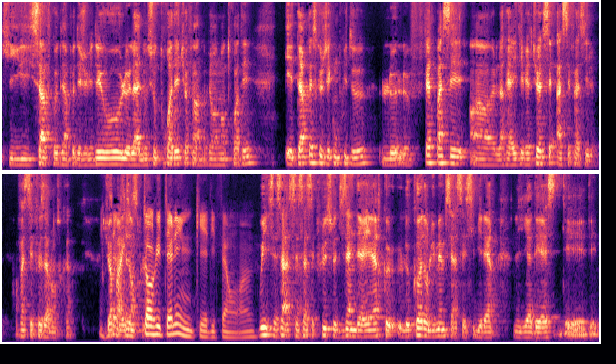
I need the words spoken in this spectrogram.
qui savent coder un peu des jeux vidéo, la notion de 3D, tu vas faire un environnement 3D. Et d'après ce que j'ai compris d'eux, le, faire passer à la réalité virtuelle, c'est assez facile. Enfin, c'est faisable en tout cas. Tu vois, par exemple. le storytelling qui est différent. Hein. Oui, c'est ça, c'est ça, c'est plus le design derrière que le code en lui-même, c'est assez similaire. Il y a des, des, des,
